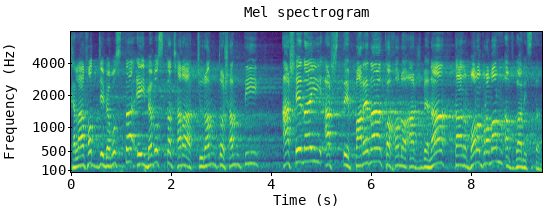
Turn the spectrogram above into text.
খেলাফত যে ব্যবস্থা, এই ব্যবস্থা ছাড়া চূড়ান্ত শান্তি আসে নাই, আসতে পারে না, কখনো আসবে না, তার বড় প্রমাণ আফগানিস্তান।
